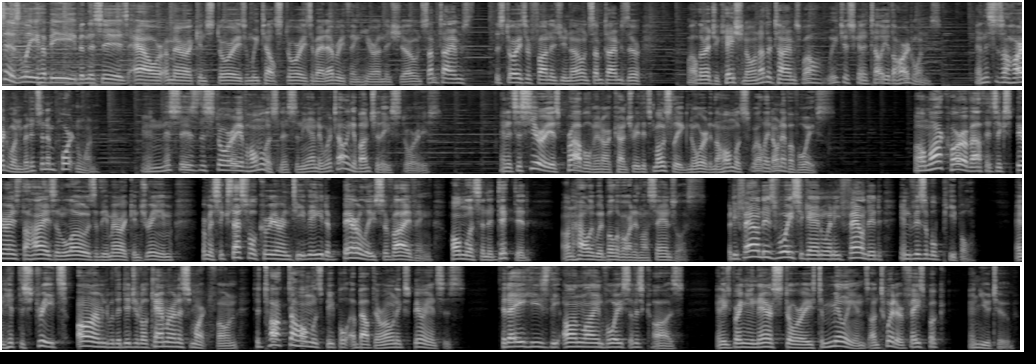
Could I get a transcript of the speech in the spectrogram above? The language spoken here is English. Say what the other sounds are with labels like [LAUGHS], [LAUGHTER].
This is Lee Habib, and this is Our American Stories, and we tell stories about everything here on this show. And sometimes the stories are fun, as you know, and sometimes they're, well, they're educational, and other times, well, we're just going to tell you the hard ones. And this is a hard one, but it's an important one. And this is the story of homelessness in the end, and we're telling a bunch of these stories. And it's a serious problem in our country that's mostly ignored, and the homeless, well, they don't have a voice. Well, Mark Horvath has experienced the highs and lows of the American dream from a successful career in TV to barely surviving, homeless and addicted, on Hollywood Boulevard in Los Angeles. But he found his voice again when he founded Invisible People and hit the streets armed with a digital camera and a smartphone to talk to homeless people about their own experiences. Today, he's the online voice of his cause, and he's bringing their stories to millions on Twitter, Facebook, and YouTube.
